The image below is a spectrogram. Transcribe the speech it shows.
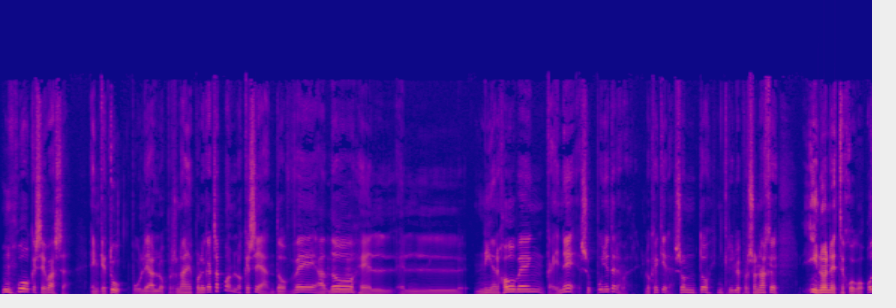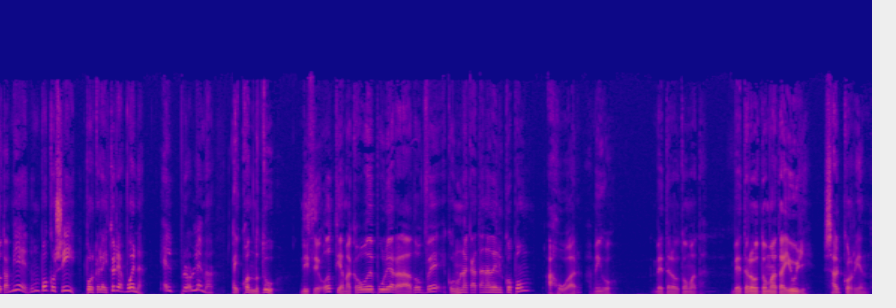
un juego que se basa en que tú puleas los personajes por el cachapón, los que sean, 2B, A2, el, el Nier joven, Kainé, su puñetera madre, los que quieras. Son todos increíbles personajes y no en este juego. O también, un poco sí, porque la historia es buena. El problema es cuando tú dices, hostia, me acabo de pulear a la 2B con una katana del copón a jugar. Amigo, vete al autómata. Vete al autómata y huye. Sal corriendo.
